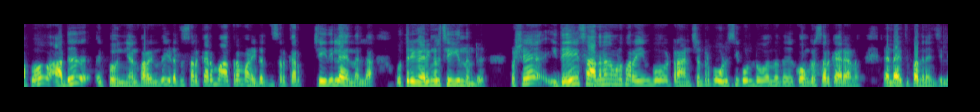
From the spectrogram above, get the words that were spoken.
അപ്പോൾ അത് ഇപ്പോൾ ഞാൻ പറയുന്നത് ഇടത് സർക്കാർ മാത്രമാണ് ഇടത് സർക്കാർ ചെയ്തില്ല എന്നല്ല ഒത്തിരി കാര്യങ്ങൾ ചെയ്യുന്നുണ്ട്. പക്ഷേ ഇതേ സാധനം നമ്മൾ പറയുമ്പോൾ ട്രാൻസ്ജെൻഡർ പോളിസി കൊണ്ടുവന്നത് കോൺഗ്രസ് സർക്കാരാണ് രണ്ടായിരത്തി പതിനഞ്ചിൽ.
